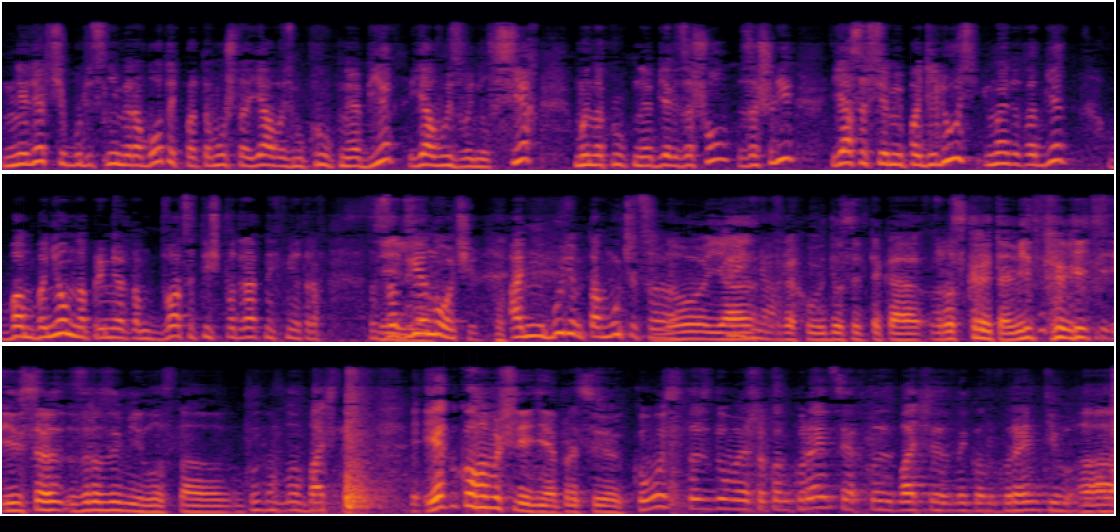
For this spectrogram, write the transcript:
мне легче будет с ними работать, потому что я возьму крупный объект, я вызвонил всех, мы на крупный объект зашел, зашли, я со всеми поделюсь, и мы этот объект бомбанем, например, там 20 тысяч квадратных метров за Сильно. две ночи, а не будем там мучиться Ну, три я дня. рахую досить така розкрита відповідь і все зрозуміло стало. Тут, ну, бачите, як у кого мишлення працює? Комусь хтось думає, що конкуренція, хтось бачить не конкурентів, а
